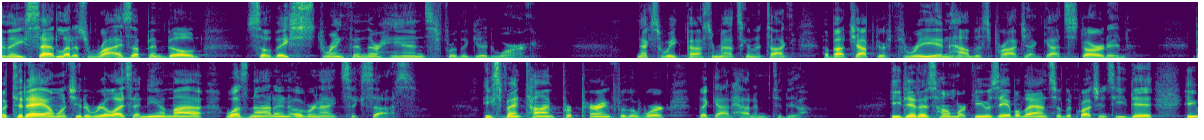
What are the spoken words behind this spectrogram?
And they said, Let us rise up and build. So they strengthen their hands for the good work. Next week, Pastor Matt's going to talk about chapter 3 and how this project got started. But today, I want you to realize that Nehemiah was not an overnight success. He spent time preparing for the work that God had him to do. He did his homework. He was able to answer the questions. He did he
